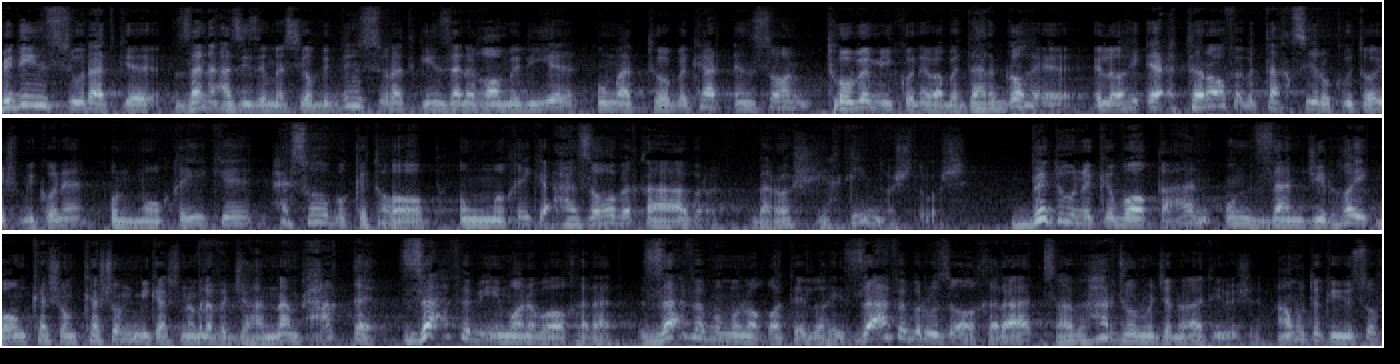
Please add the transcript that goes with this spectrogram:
بدین صورت که زن عزیز مسیح بدین صورت که این زن غامدیه اومد توبه کرد انسان توبه می‌کنه و به درگاه الهی اعتراف به تقصیر و کوتاهیش می‌کنه؟ اون موقعی که حساب و کتاب اون موقعی که عذاب قبر براش یقین داشته باشه. بدونه که واقعا اون زنجیرهایی با اون کشون کشون میکشونن به جهنم حقه. ضعف به ایمان به آخرت ضعف به مناقات الهی ضعف به روز آخرت سبب هر جرم جنایتی بشه. همونطور که یوسف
